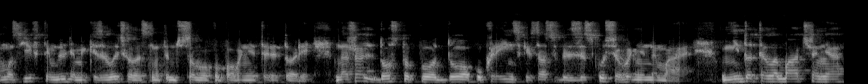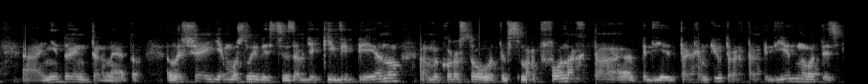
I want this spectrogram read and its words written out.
мозгів тим людям, які залишились на тимчасово окупованій території. На жаль, доступу до українських засобів зв'язку сьогодні немає ні до телебачення, ні до інтернету. Лише є можливість завдяки VPN використовувати в смартфонах та е, під та комп'ютерах та під'єднуватись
